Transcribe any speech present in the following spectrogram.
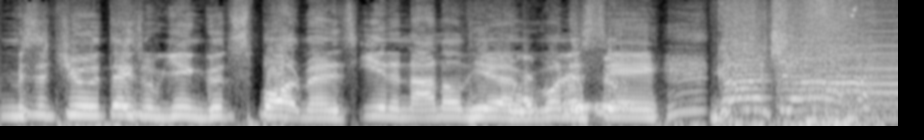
Mr. Chu, thanks for being a good sport, man. It's Ian and Arnold here, and we want to say Gotcha!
